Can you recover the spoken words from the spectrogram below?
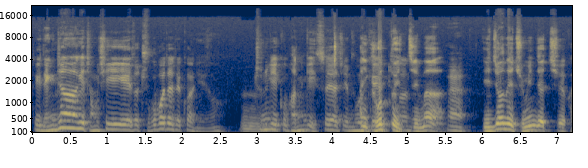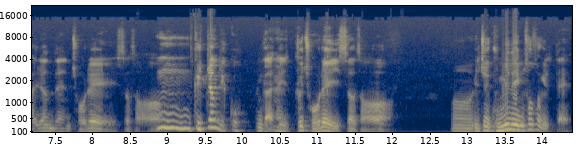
되게 냉정하게 정치에서 주고받아야 될 거 아니에요. 음. 주는 게 있고 받는 게 있어야지. 뭐 아니 그것도 그런- 있지만 예. 이전에 주민자치에 관련된 조례에 있어서 음, 음, 음, 그 입장도 있고. 그러니까 네. 아니, 그 조례에 있어서 어 일종의 국민의힘 소속일 때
